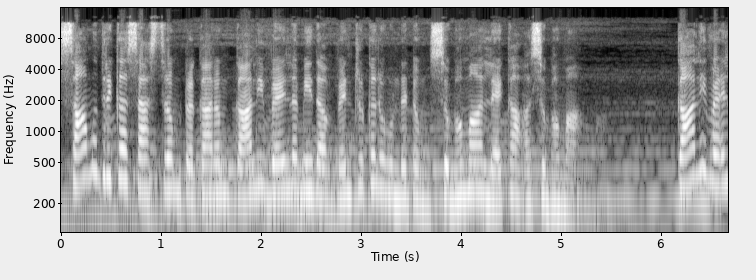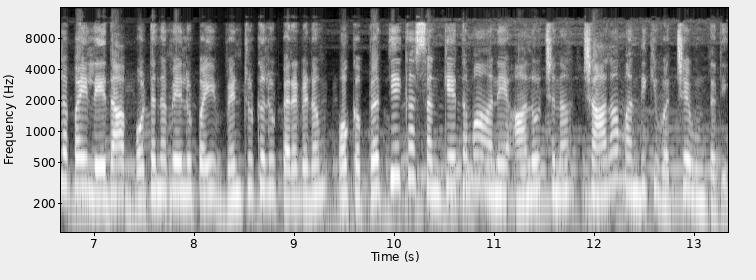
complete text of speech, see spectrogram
సాముద్రిక శాస్త్రం ప్రకారం కాలి వేళ్ళ మీద వెంట్రుకలు ఉండటం శుభమా లేక అశుభమా? కాలి వేళ్ళపై లేదా బొటనవేలుపై వెంట్రుకలు పెరగడం ఒక ప్రత్యేక సంకేతమా అనే ఆలోచన చాలా మందికి వచ్చే ఉంటది.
